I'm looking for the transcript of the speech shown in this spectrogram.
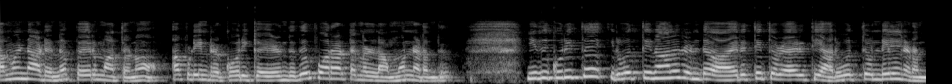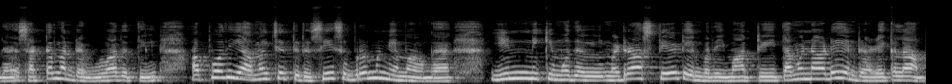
தமிழ்நாடுன்னு பெயர் மாற்றணும் அப்படின்ற கோரிக்கை எழுந்தது. போராட்டங்கள்லாமும் நடந்தது. இது குறித்து இருபத்தி நாலு ரெண்டு ஆயிரத்தி தொள்ளாயிரத்தி அறுபத்தொன்றில் நடந்த சட்டமன்ற விவாதத்தில் அப்போதைய அமைச்சர் திரு சி. சுப்பிரமணியம் அவங்க இன்னைக்கு முதல் மெட்ராஸ் ஸ்டேட் என்பதை மாற்றி தமிழ்நாடு என்று அழைக்கலாம்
